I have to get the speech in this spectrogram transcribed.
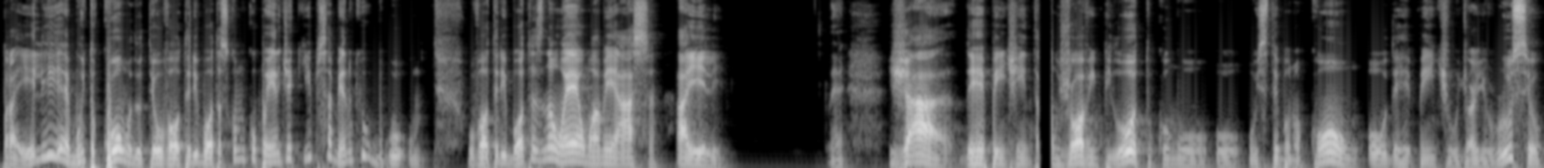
para ele é muito cômodo ter o Valtteri Bottas como companheiro de equipe, sabendo que o, o, o Valtteri Bottas não é uma ameaça a ele. Né? Já, de repente, entrar um jovem piloto como o, o Esteban Ocon ou, de repente, o George Russell,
